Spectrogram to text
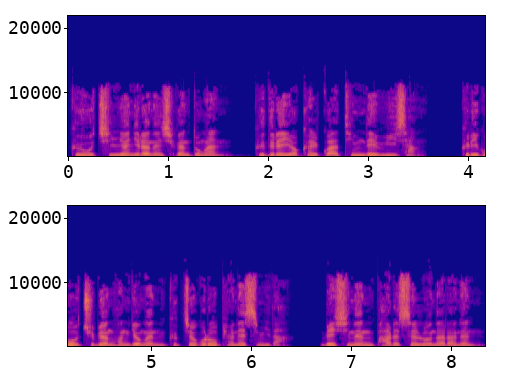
그 후 7년이라는 시간 동안 그들의 역할과 팀 내 위상, 그리고 주변 환경은 극적으로 변했습니다. 메시는 바르셀로나라는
